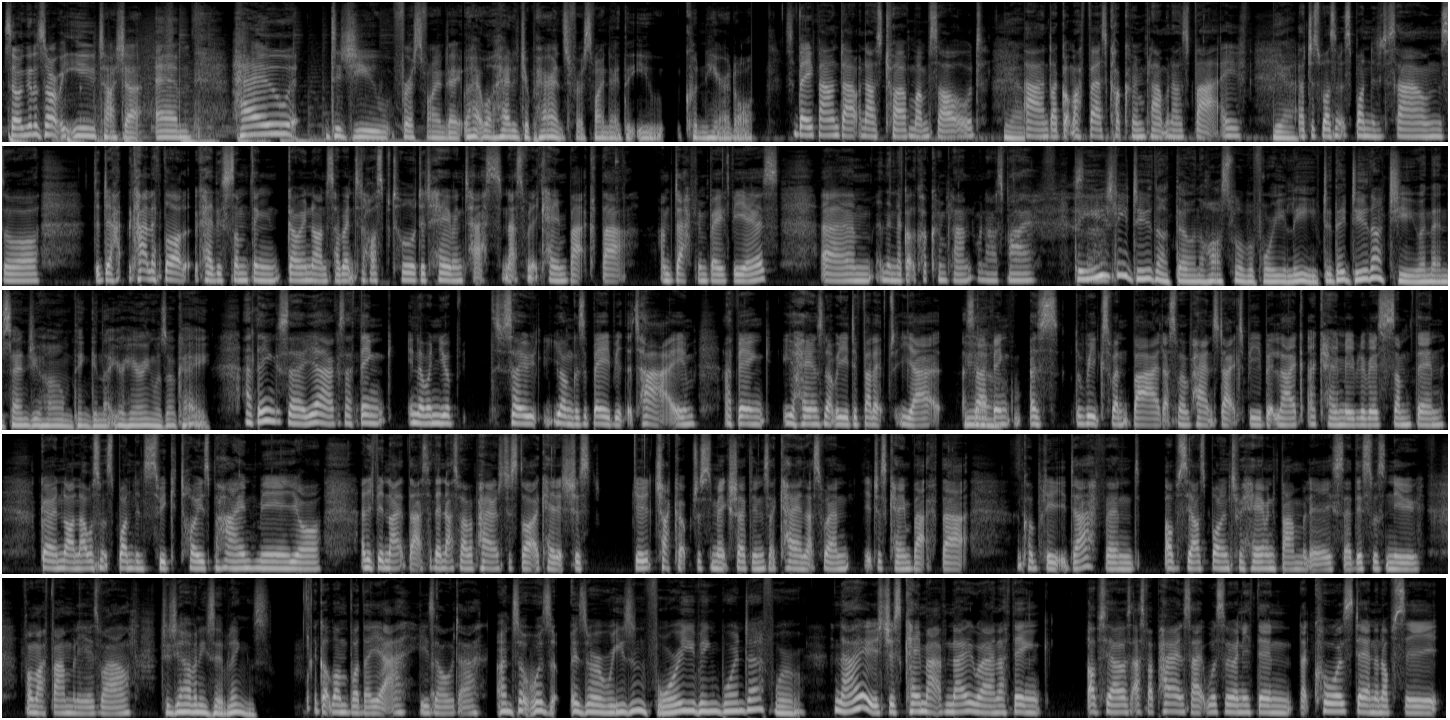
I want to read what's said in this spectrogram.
So I'm going to start with you, Tasha. Um, how did you first find out? Well, how did your parents first find out that you couldn't hear at all? So they found out when I was 12 months old, Yeah. and I got my first cochlear implant when I was five. Yeah. I just wasn't responding to sounds or the de- kind of thought, okay, there's something going on. So I went to the hospital, did hearing tests, and that's when it came back that I'm deaf in both ears. Um, and then I got the cochlear implant when I was five. They So- usually do that though in the hospital before you leave. Did they do that to you and then send you home thinking that your hearing was okay? I think so, yeah, because I think, you know, when you're so young as a baby at the time, I think your hearing's not really developed yet. So Yeah. I think as the weeks went by, that's when parents started to be a bit like, okay, maybe there is something going on. I wasn't responding to squeaky toys behind me or anything like that. So then that's why my parents just thought, okay, let's just do a check up just to make sure everything's okay. And that's when it just came back that I'm completely deaf. And obviously I was born into a hearing family. So this was new for my family as well. Did you have any siblings? I got one brother, yeah, he's older. And so was is there a reason for you being born deaf or No, it just came out of nowhere. And I think, obviously, I was asked my parents, like, was there anything that caused it? And obviously,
